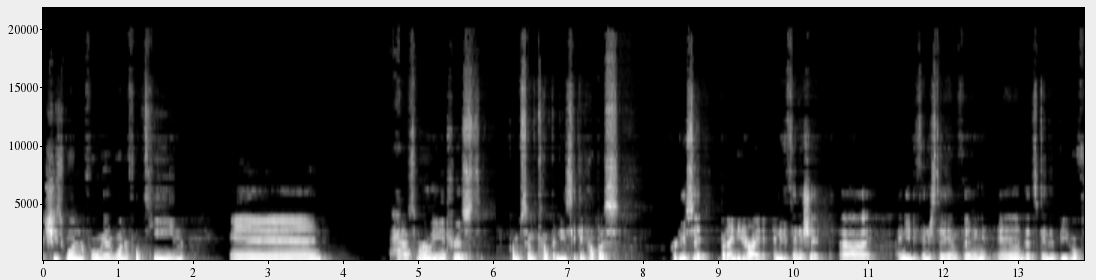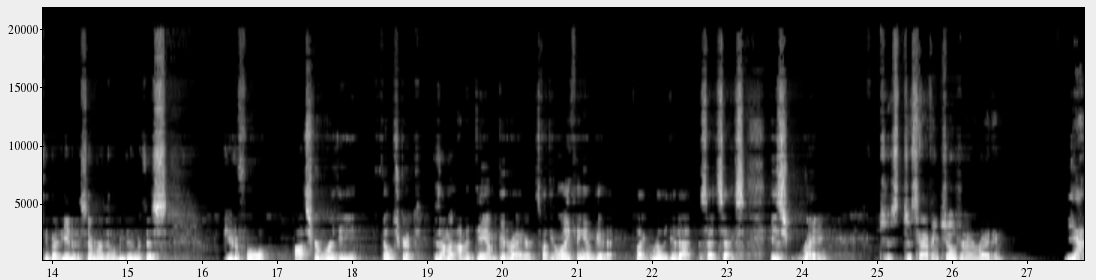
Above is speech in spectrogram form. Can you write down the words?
She's wonderful. We had a wonderful team, and have some early interest from some companies that can help us produce it. But I need to write it. I need to finish it. Uh, I need to finish the damn thing, and that's going to be hopefully by the end of the summer that I'll be done with this beautiful Oscar-worthy film script. Because I'm a, I'm a damn good writer. It's about the only thing I'm good at, like really good at besides sex, is writing. Just just having children and writing. Yeah,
